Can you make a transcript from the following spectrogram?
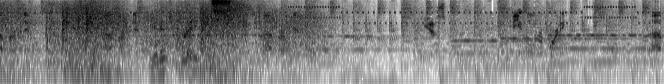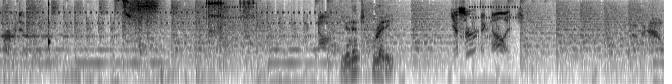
Affirmative. Affirmative. Unit ready. Affirmative. Yes. Vehicle reporting. Affirmative. Unit ready. Yes, sir. Acknowledged. Over now.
